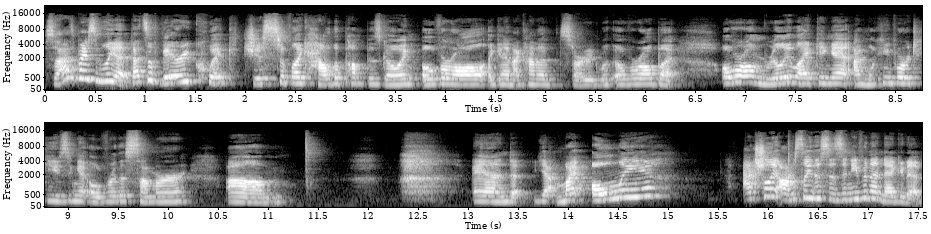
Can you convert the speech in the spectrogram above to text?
So that's basically it. That's a very quick gist of like how the pump is going. Overall, again, I kind of started with overall, but overall I'm really liking it. I'm looking forward to using it over the summer. Um, and yeah, my only, actually, honestly, this isn't even a negative.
